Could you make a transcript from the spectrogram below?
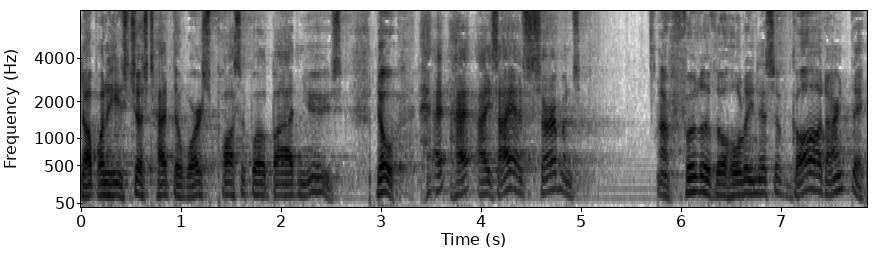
Not when he's just had the worst possible bad news. No, Isaiah's sermons are full of the holiness of God, aren't they?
